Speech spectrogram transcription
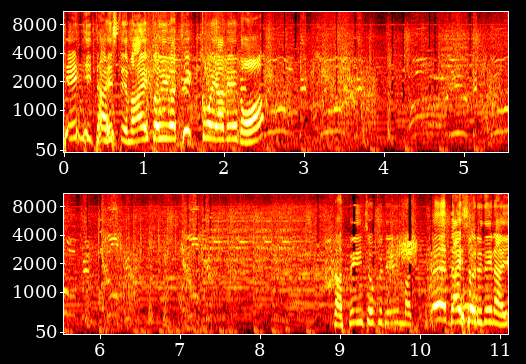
剣に対して前飛びは結構やべえぞ。さあ垂直でうまくえー、大勝利出ない。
